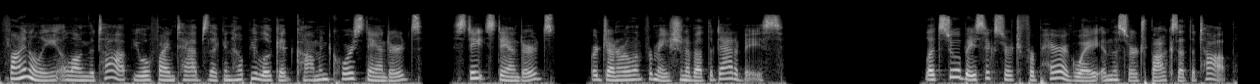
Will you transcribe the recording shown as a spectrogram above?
Finally, along the top, you will find tabs that can help you look at Common Core standards, state standards, or general information about the database. Let's do a basic search for Paraguay in the search box at the top.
